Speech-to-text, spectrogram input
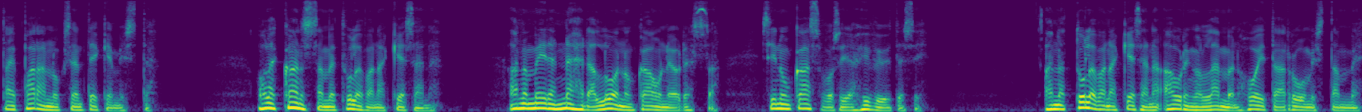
tai parannuksen tekemistä. Ole kanssamme tulevana kesänä. Anna meidän nähdä luonnon kauneudessa sinun kasvosi ja hyvyytesi. Anna tulevana kesänä auringon lämmön hoitaa ruumistamme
